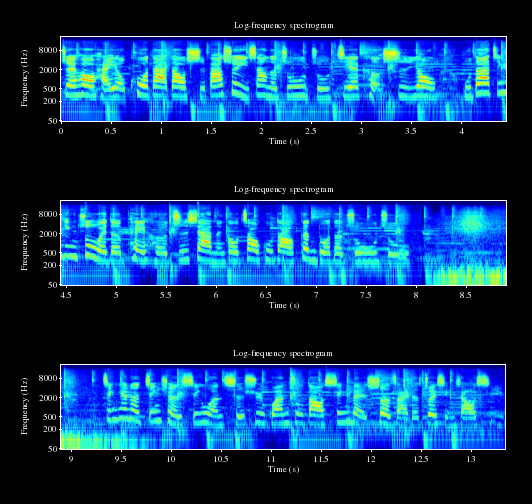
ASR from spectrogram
最后还有扩大到十八岁以上的租屋族皆可适用。五大经济作为的配合之下，能够照顾。到更多的租屋族。今天的精选新闻持续关注到新北社宅的最新消息。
